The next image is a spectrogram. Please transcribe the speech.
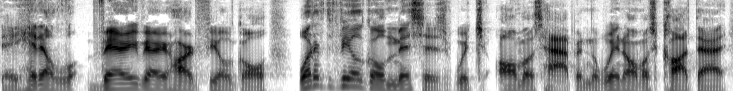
They hit a very, very hard field goal. What if the field goal misses, which almost happened? The win almost caught that,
